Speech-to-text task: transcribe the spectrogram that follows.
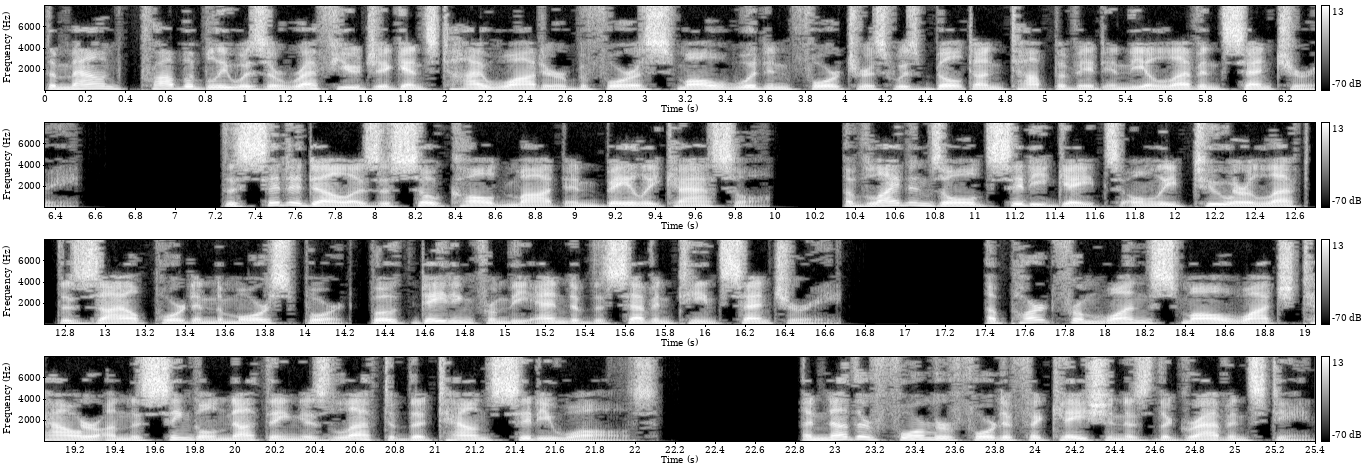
The mound probably was a refuge against high water before a small wooden fortress was built on top of it in the 11th century. The citadel is a so-called motte and bailey castle. Of Leiden's old city gates only two are left, the Zijlpoort and the Morspoort, both dating from the end of the 17th century. Apart from one small watch tower on the Singel nothing is left of the town's city walls. Another former fortification is the Gravenstein.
